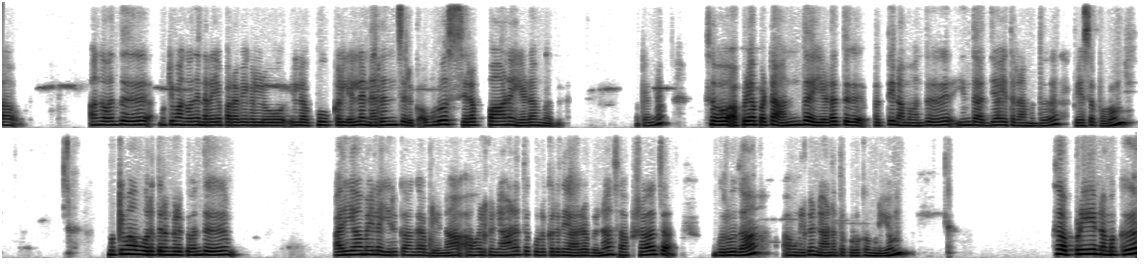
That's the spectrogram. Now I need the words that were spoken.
அங்க வந்து முக்கியமா அங்க வந்து நிறைய பறவைகளோ இல்ல பூக்கள் எல்லாம் நிறைஞ்சிருக்கு. அவ்வளோ சிறப்பான இடம் அது. ஓகேங்களா ஸோ அப்படியாப்பட்ட அந்த இடத்து பத்தி நம்ம வந்து இந்த அத்தியாயத்துல நம்ம வந்து பேச போறோம். முக்கியமாக ஒருத்தருங்களுக்கு வந்து அறியாமையில் இருக்காங்க அப்படின்னா அவங்களுக்கு ஞானத்தை கொடுக்கறது யார் அப்படின்னா சாக்ஷாத் குரு தான் அவங்களுக்கு ஞானத்தை கொடுக்க முடியும். ஸோ அப்படி நமக்கு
